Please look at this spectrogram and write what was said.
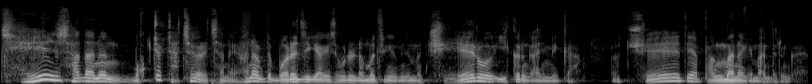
제일 사단은 목적 자체가 그렇잖아요. 하나님부터 멀어지게 하기 위해서 우리를 넘어뜨리는 게 뭐냐면 죄로 이끄는 거 아닙니까? 죄에 대해 방만하게 만드는 거예요.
